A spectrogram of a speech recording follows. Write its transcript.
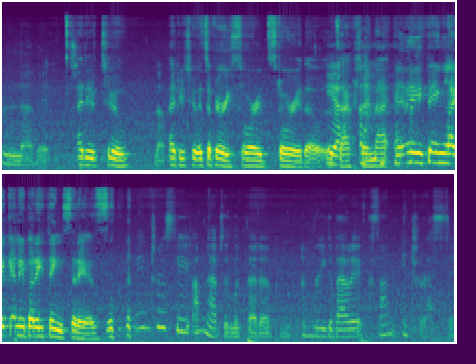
Love it. I do too. Love I do too. It's a very sordid story though. It's Yeah. actually not anything like anybody thinks it is. Interesting. I'm gonna have to look that up and, and read about it because I'm interested.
